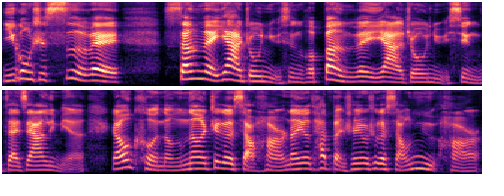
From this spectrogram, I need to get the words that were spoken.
一共是四位三位亚洲女性和半位亚洲女性在家里面，然后可能呢，这个小孩儿呢，又她本身又是个小女孩儿，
